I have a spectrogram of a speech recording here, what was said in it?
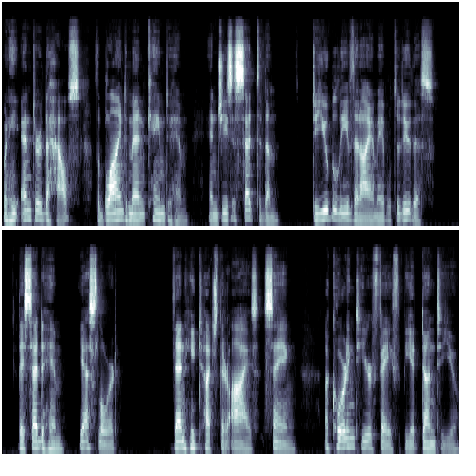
When he entered the house, the blind men came to him, and Jesus said to them, Do you believe that I am able to do this? They said to him, Yes, Lord. Then he touched their eyes, saying, According to your faith be it done to you.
